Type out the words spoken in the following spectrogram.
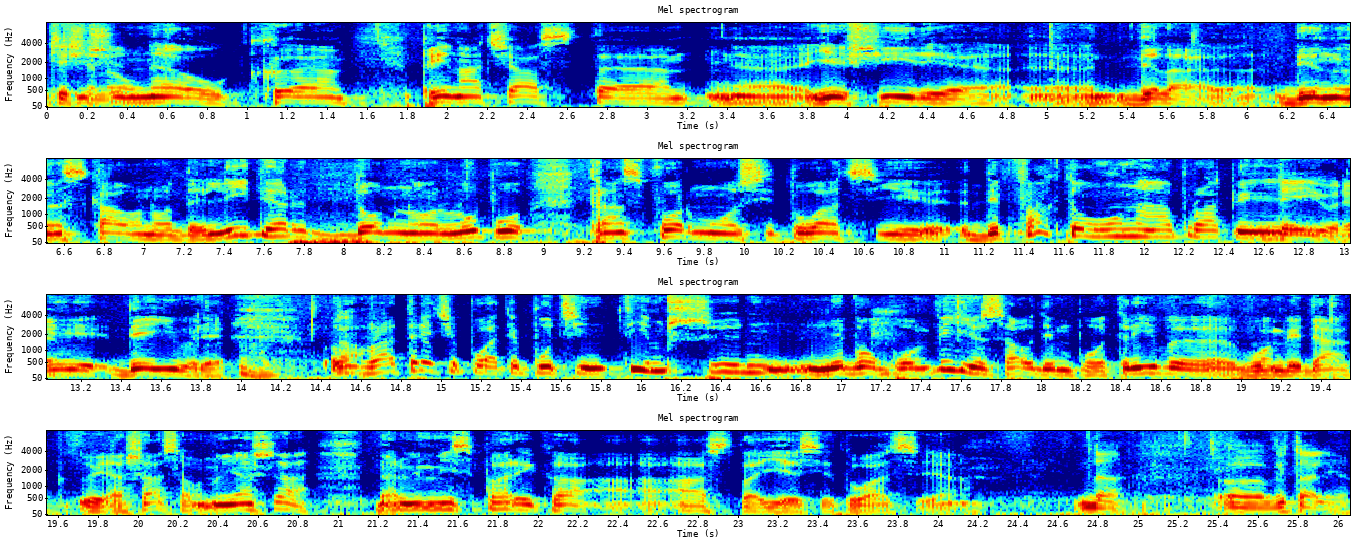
Chișinău, Chișinău că prin această uh, ieșire de la, din scaunul de lider, domnul Lupu transformă o situație de fapt una aproape de iure. De, de iure. Da. Va trece poate puțin timp și ne vom convinge sau din potrivă vom vedea că e așa sau nu e așa. Dar mi se pare că a, a, asta e situația. Da. Uh, Vitalia.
